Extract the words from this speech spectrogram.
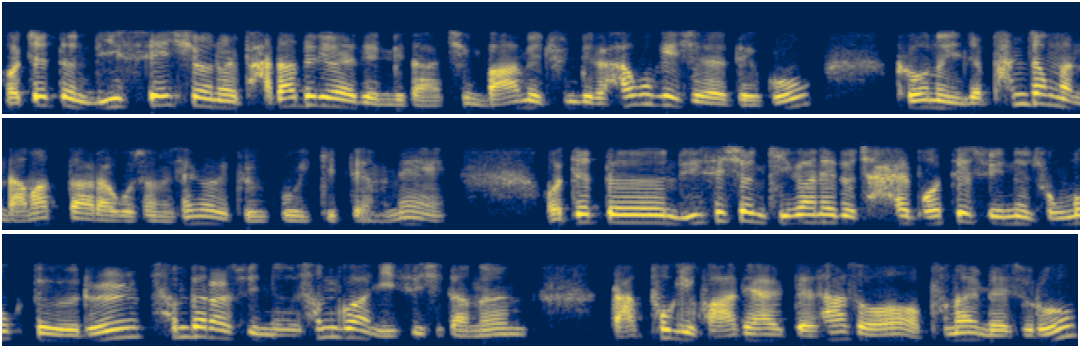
어쨌든 리세션을 받아들여야 됩니다. 지금 마음의 준비를 하고 계셔야 되고 그거는 이제 판정만 남았다라고 저는 생각이 들고 있기 때문에 어쨌든 리세션 기간에도 잘 버틸 수 있는 종목들을 선별할 수 있는 선관이 있으시다면 낙폭이 과대할 때 사서 분할 매수로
